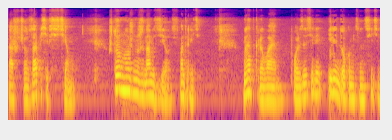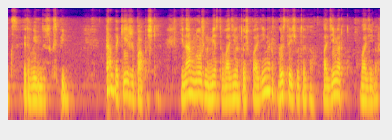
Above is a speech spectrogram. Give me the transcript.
нашей учетной записи в систему. Что нужно же нам сделать? Смотрите. Мы открываем пользователи или Document Settings. Это Windows XP. Там такие же папочки. И нам нужно вместо Владимир.Владимир выставить вот это. Владимир, Владимир.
